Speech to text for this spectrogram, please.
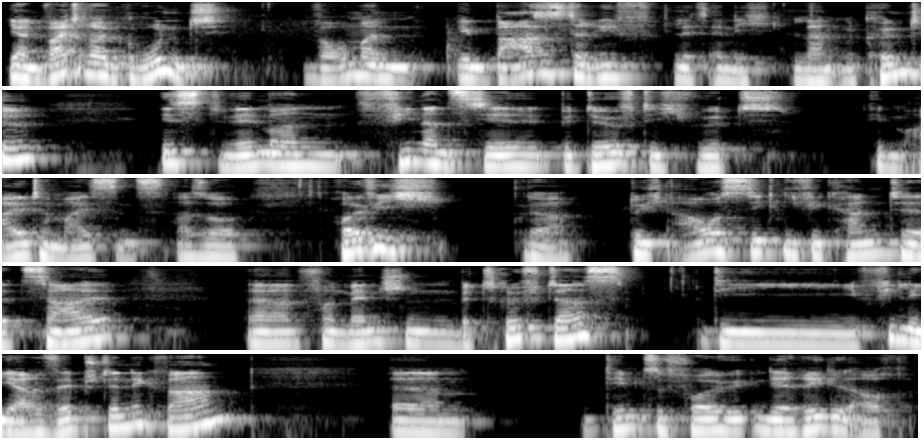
Ja, ein weiterer Grund, warum man im Basistarif letztendlich landen könnte, ist, wenn man finanziell bedürftig wird im Alter meistens. Also häufig oder durchaus signifikante Zahl äh, von Menschen betrifft das, die viele Jahre selbstständig waren, ähm, demzufolge in der Regel auch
